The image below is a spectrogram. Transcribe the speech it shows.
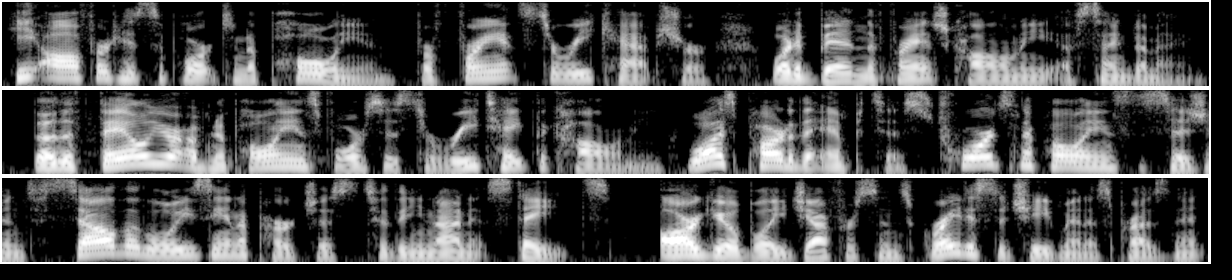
he offered his support to Napoleon for France to recapture what had been the French colony of Saint Domingue. Though the failure of Napoleon's forces to retake the colony was part of the impetus towards Napoleon's decision to sell the Louisiana Purchase to the United States, arguably Jefferson's greatest achievement as president,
